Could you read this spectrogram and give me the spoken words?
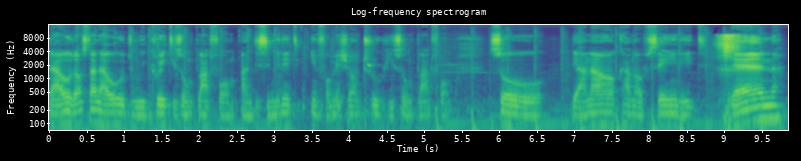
Daoud Osta Daoud will create his own platform and disseminate information through his own platform. So they are now kind of saying it. Then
